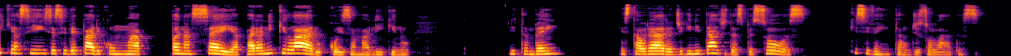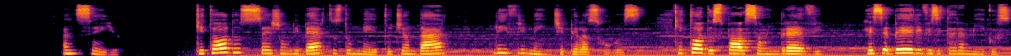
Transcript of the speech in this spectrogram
e que a ciência se depare com uma panaceia para aniquilar o coisa maligno. E também restaurar a dignidade das pessoas que se veem tão desoladas anseio. Que todos sejam libertos do medo de andar livremente pelas ruas. Que todos possam, em breve, receber e visitar amigos,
